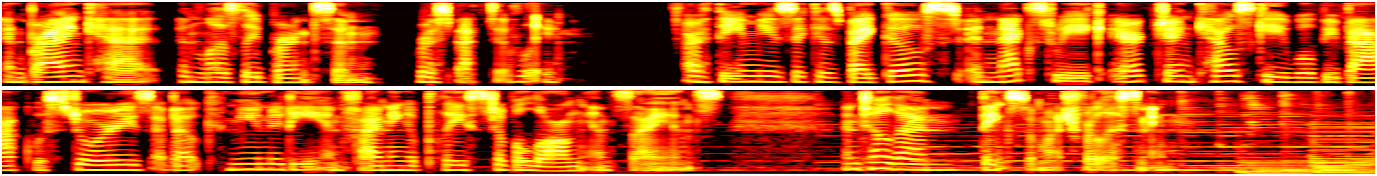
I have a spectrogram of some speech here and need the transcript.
and Brian Kett and Leslie Bernson, respectively. Our theme music is by Ghost, and next week, Eric Jankowski will be back with stories about community and finding a place to belong in science. Until then, thanks so much for listening.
